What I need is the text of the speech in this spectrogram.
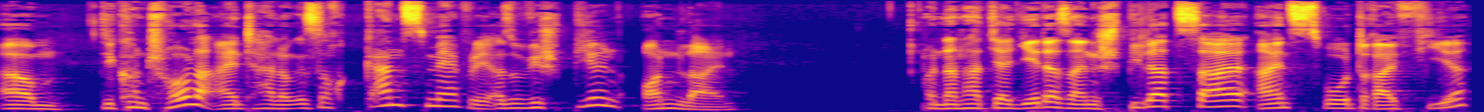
Ähm, die Controller-Einteilung ist auch ganz merkwürdig. Also wir spielen online. Und dann hat ja jeder seine Spielerzahl, 1, 2, 3, 4.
